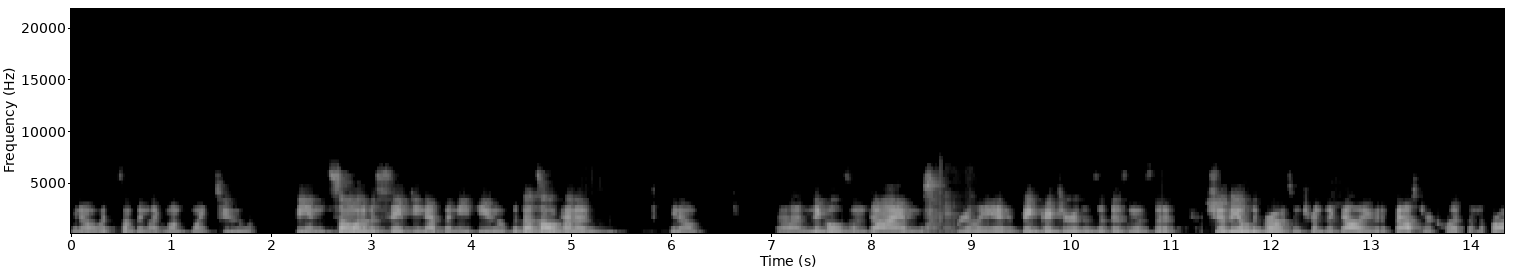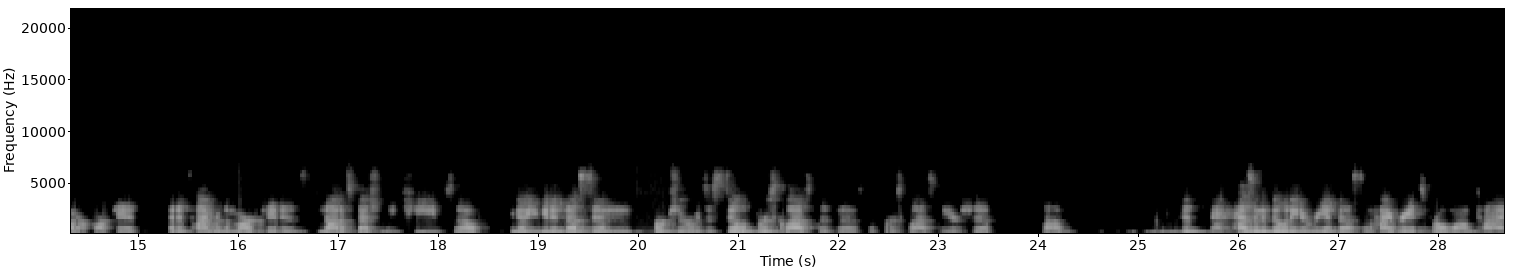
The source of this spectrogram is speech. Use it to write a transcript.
you know, with something like 1.2 being somewhat of a safety net beneath you. But that's all kind of, you know, uh, nickels and dimes, really. Big picture, this is a business that should be able to grow its intrinsic value at a faster clip than the broader market at a time where the market is not especially cheap. So, you know, you could invest in Berkshire, which is still a first class business with first class leadership. Um, that has an ability to reinvest at high rates for a long time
